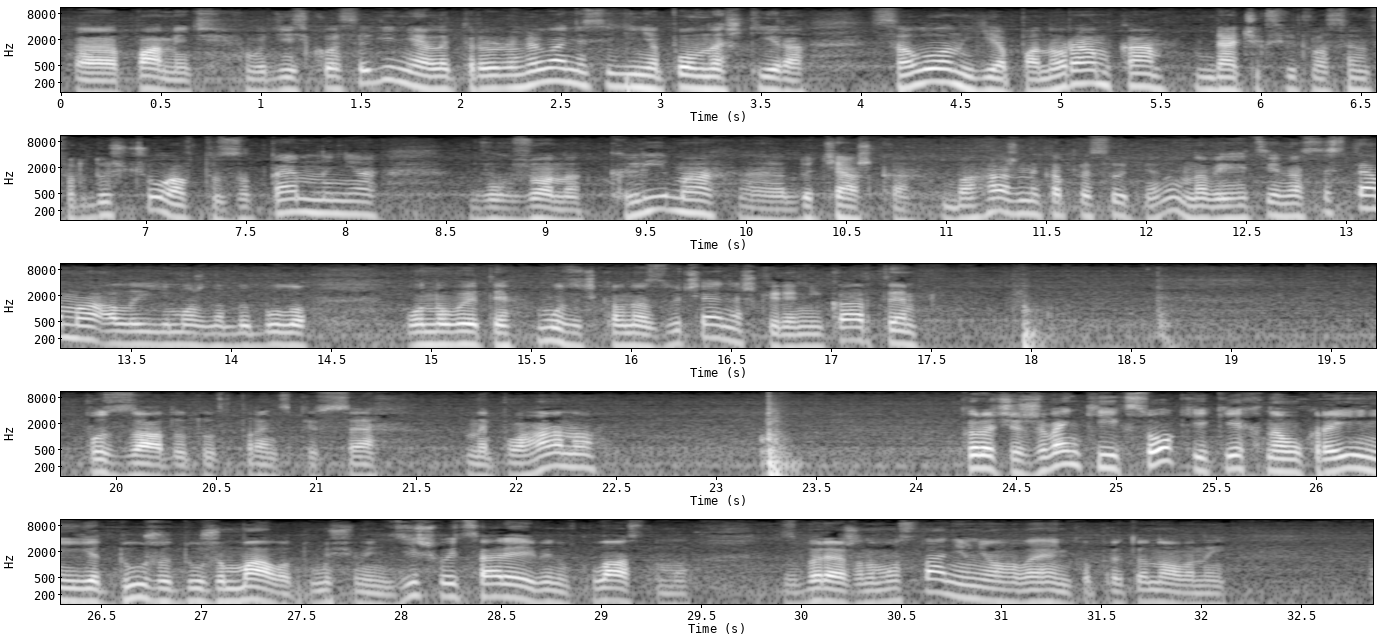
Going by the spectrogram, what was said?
Е, Пам'ять водійського сидіння, електрорегулювання сидіння, повна шкіра, салон, є панорамка, датчик світлосенсор дощу, автозатемнення, двохзона кліма, е, дотяжка багажника присутня, ну, навігаційна система, але її можна би було оновити. Музичка в нас звичайна, шкіряні карти. Позаду тут, в принципі, все непогано. Коротше, живенький іксок, яких на Україні є дуже-дуже мало, тому що він зі Швейцарії, він в класному збереженому стані. В нього легенько притонований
